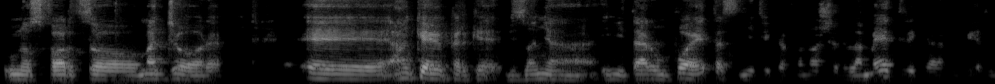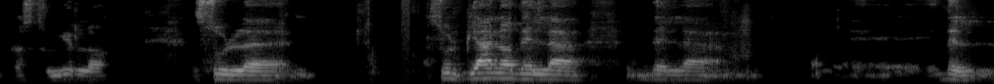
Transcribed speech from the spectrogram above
uno sforzo maggiore. E anche perché bisogna imitare un poeta, significa conoscere la metrica, ricostruirlo sul, sul piano della, della, del,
